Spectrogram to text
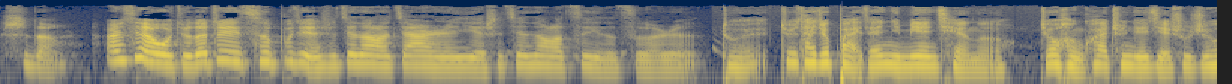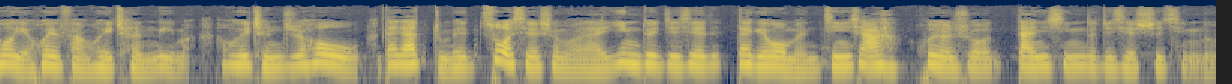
是的，而且我觉得这一次不仅是见到了家人，也是见到了自己的责任。对，就是他就摆在你面前了。就很快春节结束之后也会返回城里嘛。回城之后，大家准备做些什么来应对这些带给我们惊吓或者说担心的这些事情呢？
